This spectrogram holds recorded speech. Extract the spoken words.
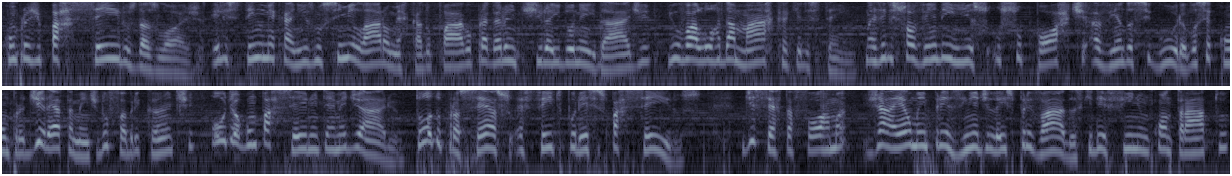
compra de parceiros das lojas. Eles têm um mecanismo similar ao Mercado Pago para garantir a idoneidade e o valor da marca que eles têm. Mas eles só vendem isso, o suporte à venda segura. Você compra diretamente do fabricante ou de algum parceiro intermediário. Todo o processo é feito por esses parceiros de certa forma, já é uma empresinha de leis privadas que define um contrato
